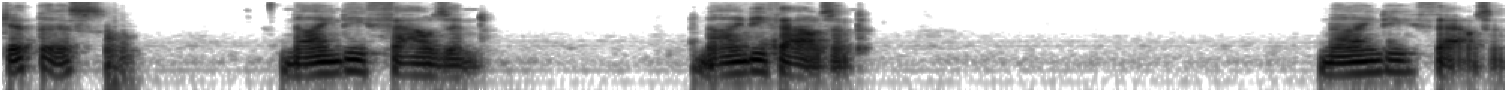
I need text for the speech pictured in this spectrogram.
get this, 90,000. 90,000 90,000.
